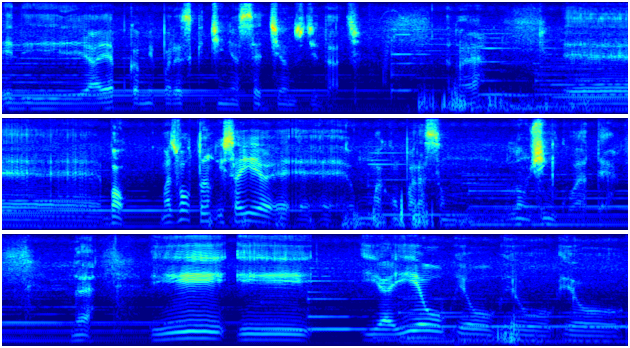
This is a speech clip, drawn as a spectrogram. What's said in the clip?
Ele, à época, me parece que tinha sete anos de idade. Não é? é bom, mas voltando, isso aí é, é, é uma comparação longínqua até, né? E, e, e aí eu, eu, eu, eu,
